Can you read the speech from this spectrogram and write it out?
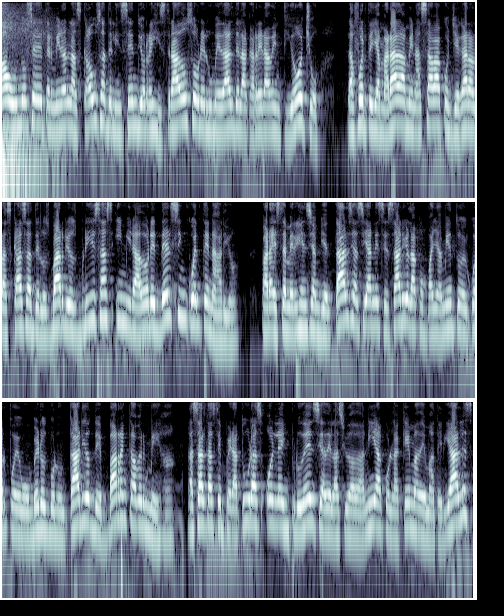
Aún no se determinan las causas del incendio registrado sobre el humedal de la carrera 28. La fuerte llamarada amenazaba con llegar a las casas de los barrios Brisas y Miradores del Cincuentenario. Para esta emergencia ambiental se hacía necesario el acompañamiento del Cuerpo de Bomberos Voluntarios de Barranca Bermeja. Las altas temperaturas o la imprudencia de la ciudadanía con la quema de materiales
